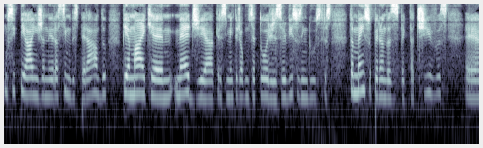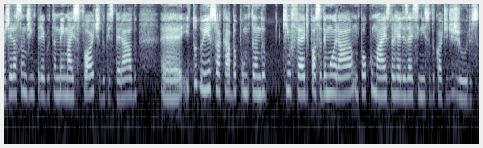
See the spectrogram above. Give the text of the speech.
Um CPI em janeiro acima do esperado, PMI, que é mede a crescimento de alguns setores de serviços e indústrias, também superando as expectativas, é, a geração de emprego também mais forte do que esperado, é, e tudo isso acaba apontando que o Fed possa demorar um pouco mais para realizar esse início do corte de juros.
